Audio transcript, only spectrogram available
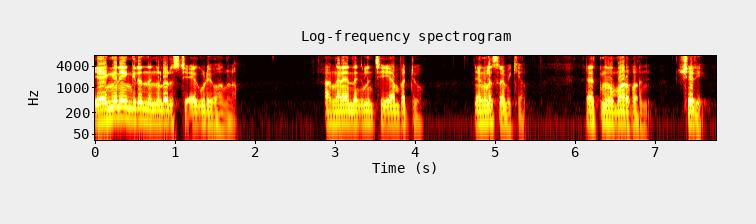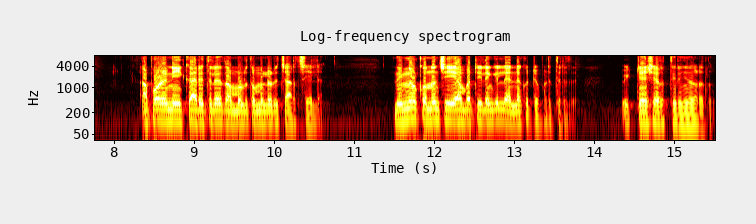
എങ്ങനെയെങ്കിലും നിങ്ങളൊരു സ്റ്റേ കൂടി വാങ്ങണം. അങ്ങനെ എന്തെങ്കിലും ചെയ്യാൻ പറ്റുമോ ഞങ്ങൾ ശ്രമിക്കാം. രത്നകുമാർ പറഞ്ഞു. ശരി. അപ്പോഴിനി ഈ കാര്യത്തിൽ നമ്മൾ തമ്മിലൊരു ചർച്ചയില്ല. നിങ്ങൾക്കൊന്നും ചെയ്യാൻ പറ്റിയില്ലെങ്കിൽ എന്നെ കുറ്റപ്പെടുത്തരുത്. വിഘ്നേശ്വർ തിരിഞ്ഞു നടന്നു.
